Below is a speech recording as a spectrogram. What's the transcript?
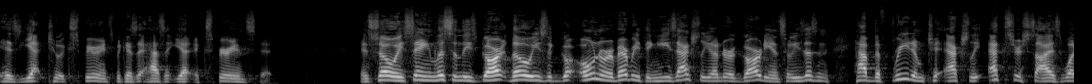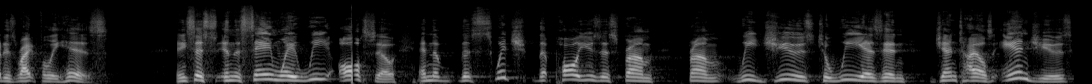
has yet to experience because it hasn't yet experienced it. And so he's saying, listen, these guard, though he's the owner of everything, he's actually under a guardian, so he doesn't have the freedom to actually exercise what is rightfully his. And he says, in the same way, we also, and the, the switch that Paul uses from from we Jews to we as in Gentiles and Jews,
